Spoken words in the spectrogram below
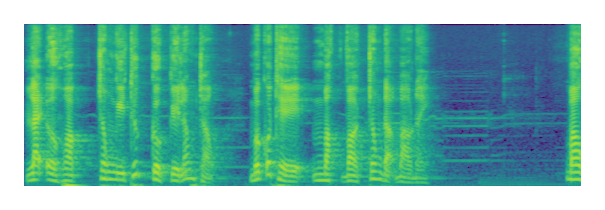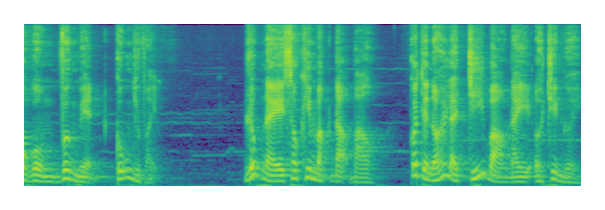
Lại ở hoặc trong nghi thức cực kỳ long trọng Mới có thể mặc vào trong đạo bào này. Bao gồm vương miện cũng như vậy. Lúc này sau khi mặc đạo bào có thể nói là trí bảo này ở trên người.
